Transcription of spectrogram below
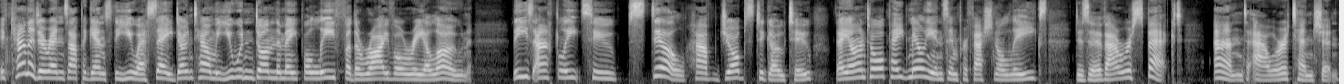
If Canada ends up against the USA, don't tell me you wouldn't don the maple leaf for the rivalry alone. These athletes who still have jobs to go to, they aren't all paid millions in professional leagues deserve our respect and our attention.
